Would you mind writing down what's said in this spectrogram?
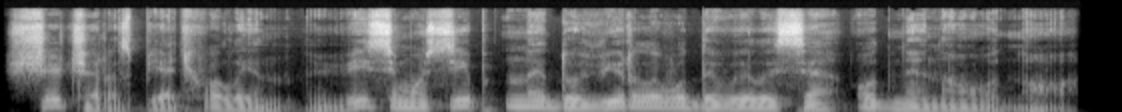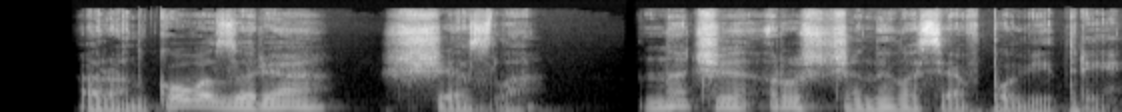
Ще через п'ять хвилин вісім осіб недовірливо дивилися одне на одного. Ранкова зоря щезла, наче розчинилася в повітрі.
